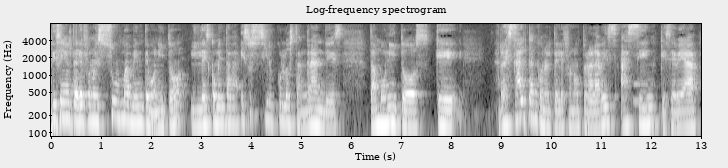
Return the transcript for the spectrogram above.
diseño del teléfono es sumamente bonito. Les comentaba, esos círculos tan grandes, tan bonitos, que resaltan con el teléfono, pero a la vez hacen que se vea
